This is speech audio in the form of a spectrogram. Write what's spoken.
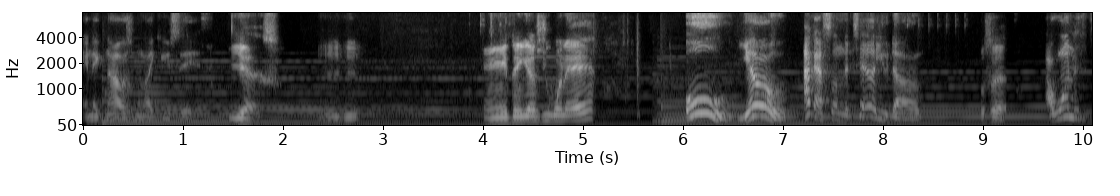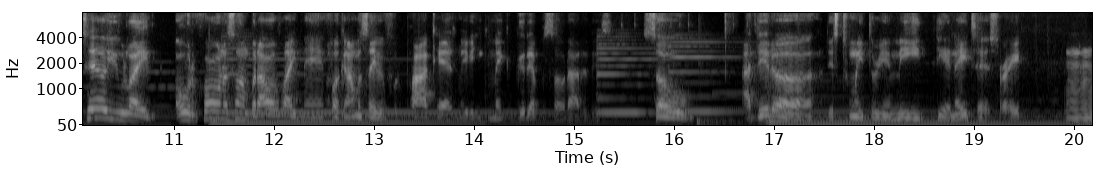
and acknowledgement, like you said. Yes. hmm Anything else you want to add? Oh, yo, I got something to tell you, dog. What's up? I wanted to tell you like over the phone or something, but I was like, man, fuck it, I'm gonna save it for the podcast. Maybe he can make a good episode out of this. So I did uh this 23andMe DNA test, right? Mm-hmm.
